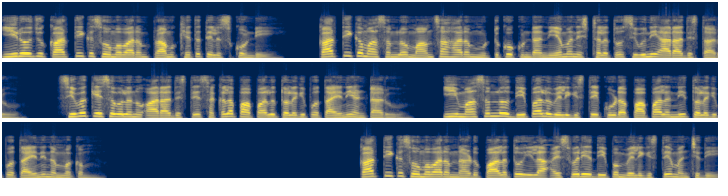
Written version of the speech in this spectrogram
ఈరోజు కార్తీక సోమవారం ప్రాముఖ్యత తెలుసుకోండి. కార్తీక మాసంలో మాంసాహారం ముట్టుకోకుండా నియమనిష్టలతో శివుని ఆరాధిస్తారు. శివకేశవులను ఆరాధిస్తే సకల పాపాలు తొలగిపోతాయని అంటారు. ఈ మాసంలో దీపాలు వెలిగిస్తే కూడా పాపాలన్నీ తొలగిపోతాయని నమ్మకం. కార్తీక సోమవారం నాడు పాలతో ఇలా ఐశ్వర్య దీపం వెలిగిస్తే మంచిది.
